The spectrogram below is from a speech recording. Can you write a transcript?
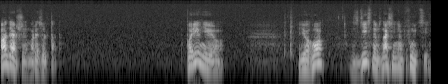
Одержуємо результат. Порівнюємо його з дійсним значенням функції.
